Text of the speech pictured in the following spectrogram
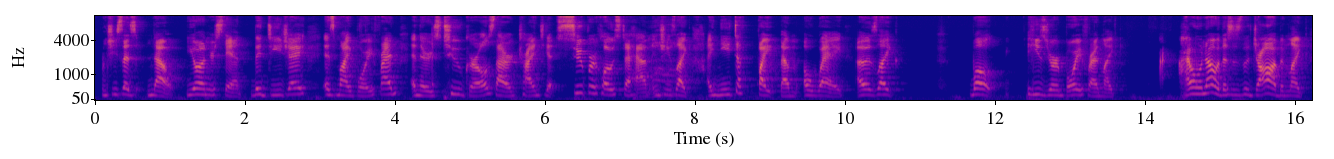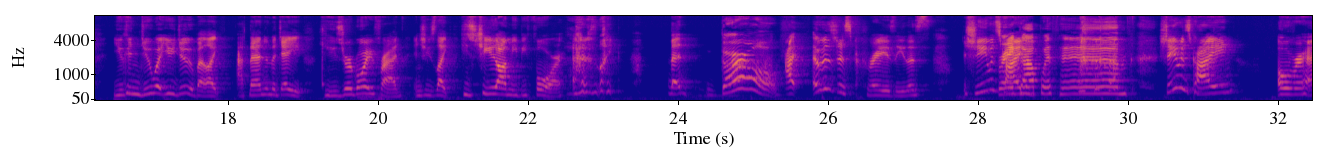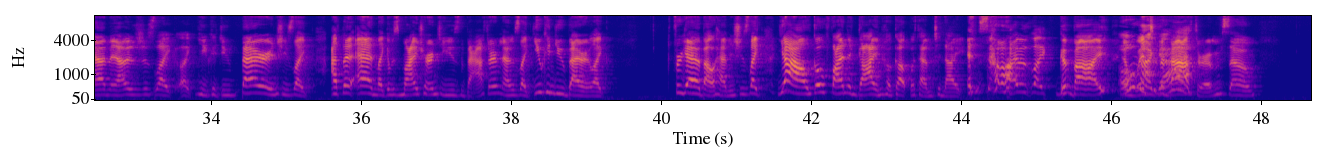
And she says, No, you understand. The DJ is my boyfriend, and there's two girls that are trying to get super close to him. And she's like, I need to fight them away. I was like, Well, he's your boyfriend. Like, I don't know, this is the job and like you can do what you do, but like at the end of the day, he's your boyfriend. And she's like, he's cheated on me before. And I was like, then girl, I it was just crazy. This she was break crying up with him. she was crying over him, and I was just like, like you could do better. And she's like, at the end, like it was my turn to use the bathroom. I was like, you can do better. Like forget about him. And she's like, yeah, I'll go find a guy and hook up with him tonight. And so I was like, goodbye. And oh went my to God. the bathroom. So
